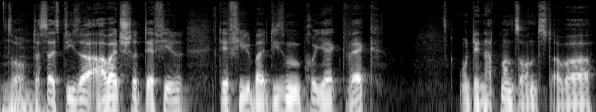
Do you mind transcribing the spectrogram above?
Mhm. So, das heißt, dieser Arbeitsschritt, der fiel, der fiel bei diesem Projekt weg und den hat man sonst. Aber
